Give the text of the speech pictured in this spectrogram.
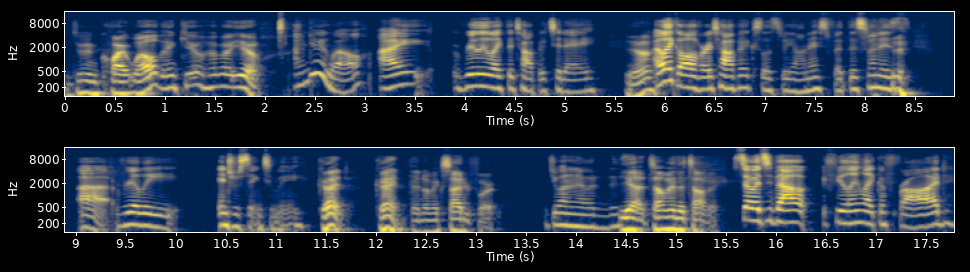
I'm doing quite well, thank you. How about you? I'm doing well. I really like the topic today. Yeah. I like all of our topics, let's be honest, but this one is uh, really interesting to me. Good. Good. Then I'm excited for it. Do you want to know what it is? Yeah. Tell me the topic. So it's about feeling like a fraud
